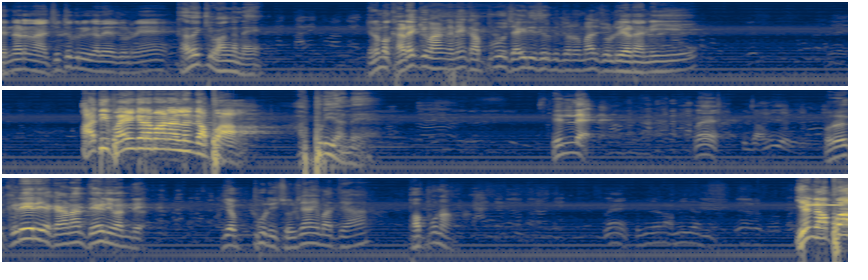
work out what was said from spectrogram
என்னடா நான் சிட்டுக்குருவி கதையை சொல்கிறேன் கதைக்கு வாங்கண்ணே என்னமோ கடைக்கு வாங்கினேன் கப்பு சைடிஸ் இருக்குன்னு சொன்ன மாதிரி சொல்றியாடா நீ? அதி பயங்கரமான ஆளுங்க அப்பா. அப்படியாண்ணே. இல்லை. ஒரு கிடேரிய காணா தேடி வந்தேன். எப்படி சொல்றாங்க பாத்தியா? பப்புனா. எங்க அப்பா?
